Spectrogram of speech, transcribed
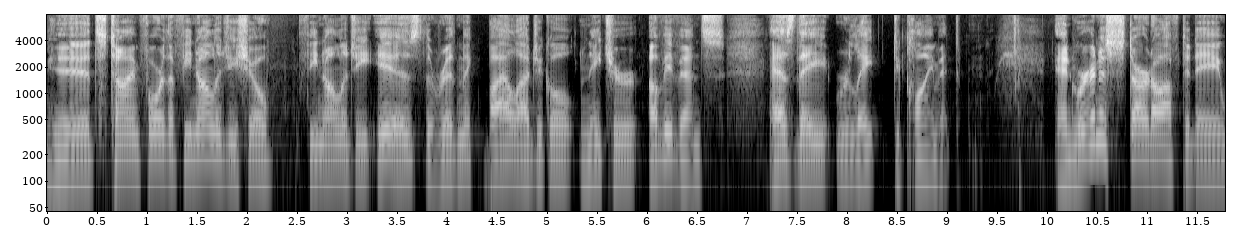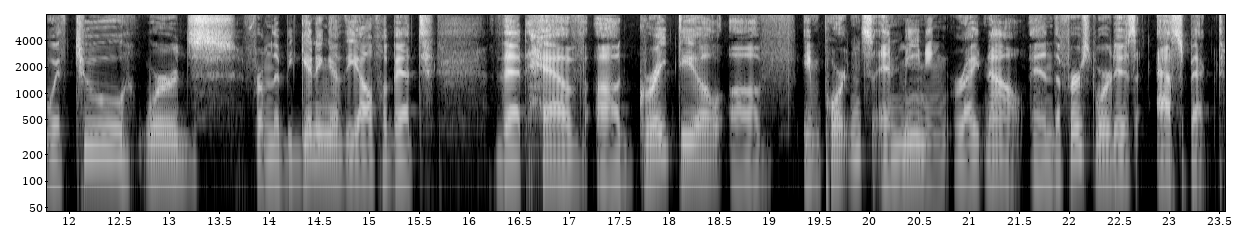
It's time for the Phenology Show. Phenology is the rhythmic biological nature of events as they relate to climate. And we're going to start off today with two words from the beginning of the alphabet that have a great deal of importance and meaning right now. And the first word is aspect.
